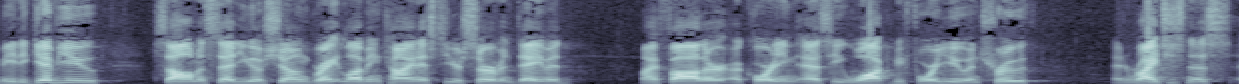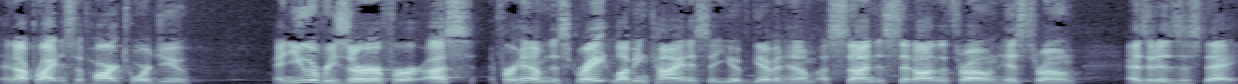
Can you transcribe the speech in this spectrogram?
me to give you. Solomon said, You have shown great loving kindness to your servant David, my father, according as he walked before you in truth and righteousness and uprightness of heart toward you. And you have reserved for us, for him, this great loving kindness that you have given him, a son to sit on the throne, his throne, as it is this day.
